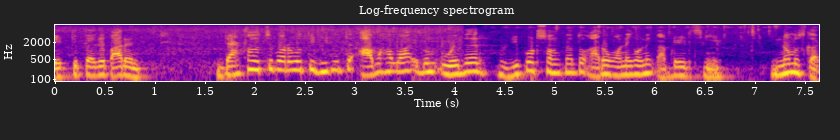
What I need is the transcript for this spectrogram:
দেখতে পেতে পারেন। দেখা হচ্ছে পরবর্তী ভিডিওতে আবহাওয়া এবং ওয়েদার রিপোর্ট সংক্রান্ত আরও অনেক অনেক আপডেটস নিয়ে। নমস্কার।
